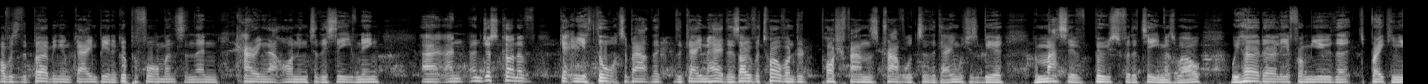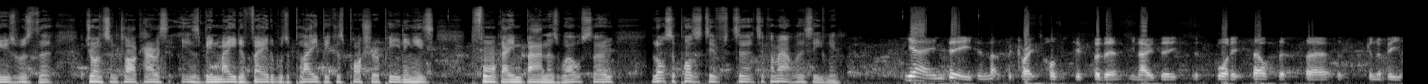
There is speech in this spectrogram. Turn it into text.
obviously the Birmingham game being a good performance and then carrying that on into this evening, uh, and and just kind of getting your thoughts about the, the game ahead. There's over 1,200 posh fans travelled to the game, which is be a, a massive boost for the team as well. We heard earlier from you that breaking news was that Jonson Clarke-Harris has been made available to play because Posh are appealing his four game ban as well. So lots of positives to, to come out for this evening. Yeah, indeed, and that's a great positive for the you know the, the squad itself that's uh, that's going to be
